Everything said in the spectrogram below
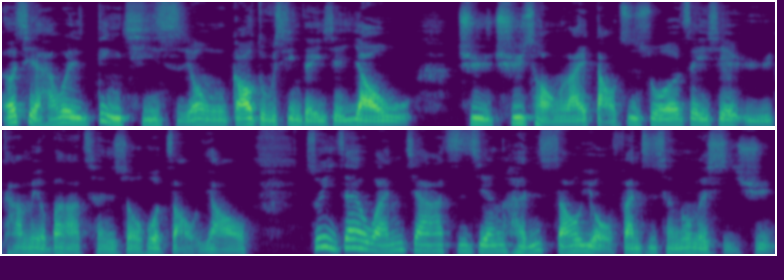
而且还会定期使用高毒性的一些药物去驱虫，来导致说这些鱼它没有办法成熟或早夭。所以在玩家之间很少有繁殖成功的喜讯，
